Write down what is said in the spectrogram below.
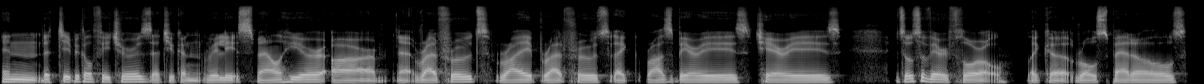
And the typical features that you can really smell here are uh, red fruits, ripe red fruits like raspberries, cherries. It's also very floral, like uh, rose petals,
